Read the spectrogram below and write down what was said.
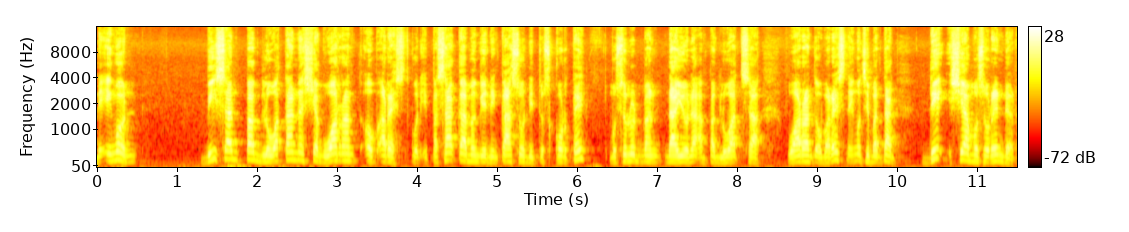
niingon bisan pagluwatan na siya warrant of arrest kung ipasaka man gining kaso dito sa korte musulod man dayo na ang pagluwat sa warrant of arrest ningon si Bantag di siya mo surrender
